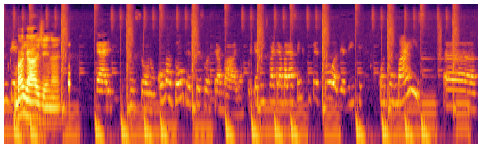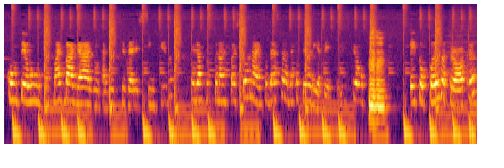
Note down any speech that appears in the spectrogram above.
entender Bagagem, né? Porque a gente vai trabalhar sempre com pessoas e a gente, quanto mais ah, conteúdo, quanto mais bagagem a gente tiver nesse sentido, melhor profissional a gente vai se tornar. Eu sou dessa, dessa teoria, Bê. Por isso que eu Uhum. fiquei topando a troca.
